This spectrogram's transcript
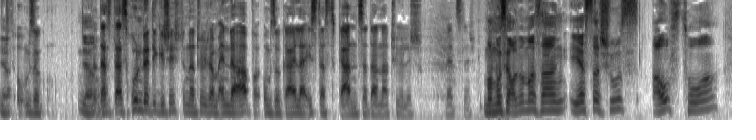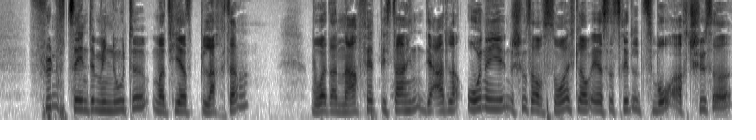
ja. umso ja. Das, das rundet die Geschichte natürlich am Ende ab. Umso geiler ist das Ganze dann natürlich letztlich. Man muss ja auch nochmal sagen, erster Schuss aufs Tor, 15. Minute, Matthias Blachter, wo er dann nachfährt. Bis dahin der Adler ohne jeden Schuss aufs Tor. Ich glaube, erstes Drittel, 2, 8 Schüsse.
